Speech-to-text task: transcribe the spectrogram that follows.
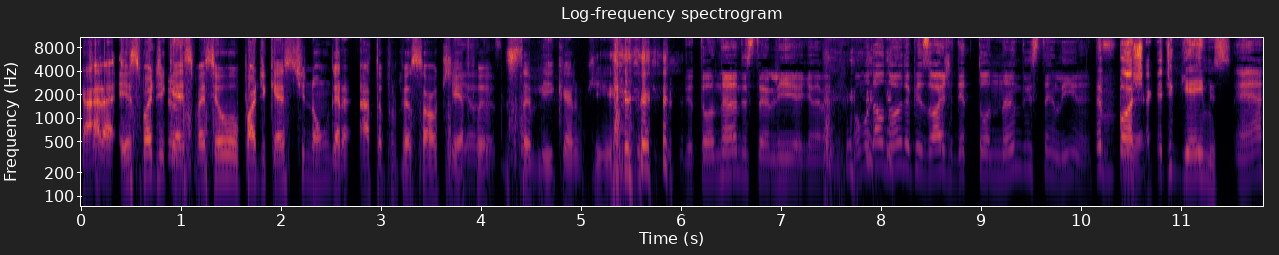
Cara, esse podcast vai ser o podcast não grata pro pessoal que é Meu fã Deus. do Stan Lee, cara, porque... Detonando Stan Lee aqui, né? velho? Vamos mudar o nome do episódio, Detonando Stan Lee, né? Vou achar que é de games. É.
